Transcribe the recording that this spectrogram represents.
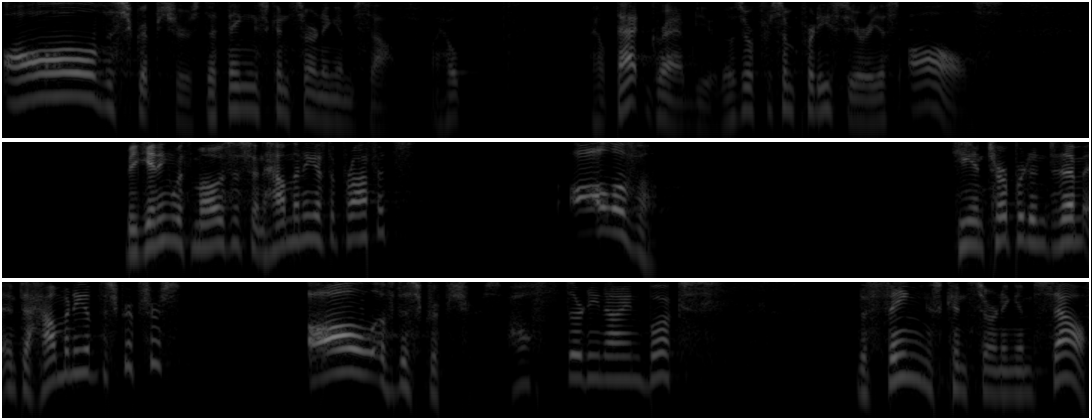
all the scriptures, the things concerning himself. I hope, that grabbed you. Those are some pretty serious alls. Beginning with Moses and how many of the prophets? All of them. He interpreted them into how many of the scriptures? All of the scriptures, all 39 books. The things concerning himself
